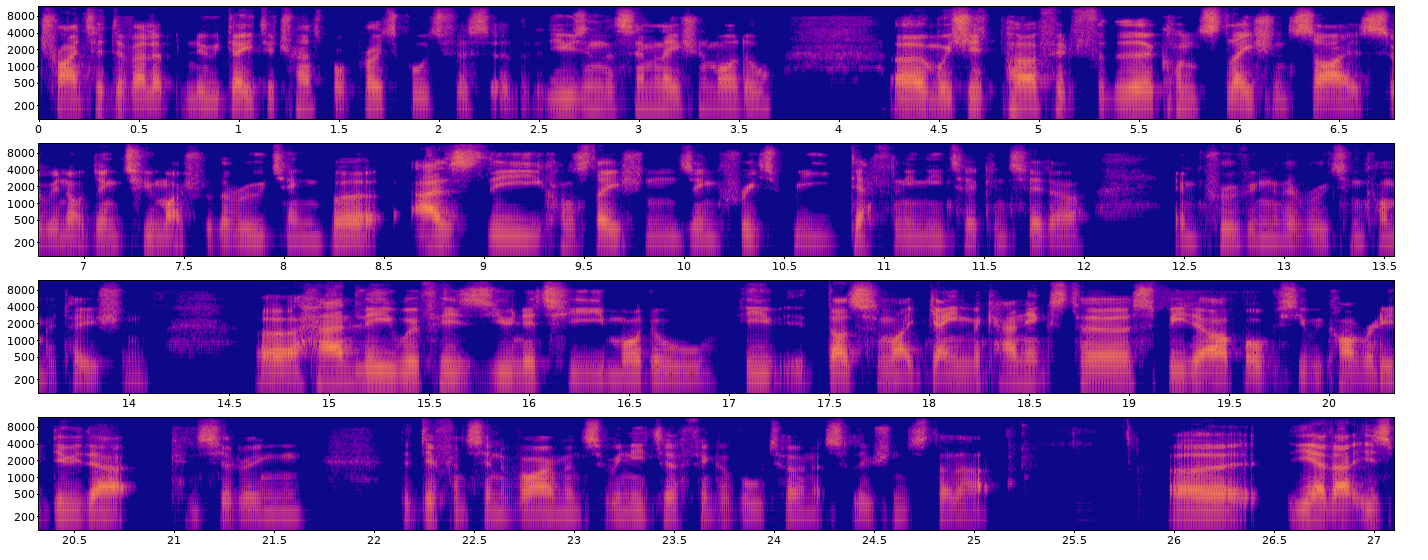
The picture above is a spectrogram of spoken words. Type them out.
trying to develop new data transport protocols for using the simulation model um, which is perfect for the constellation size. So we're not doing too much for the routing, but as the constellations increase, we definitely need to consider improving the routing computation. Uh, Handley with his Unity model, he does some like game mechanics to speed it up. Obviously, we can't really do that considering the difference in environment. So we need to think of alternate solutions to that. Uh, yeah, that is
